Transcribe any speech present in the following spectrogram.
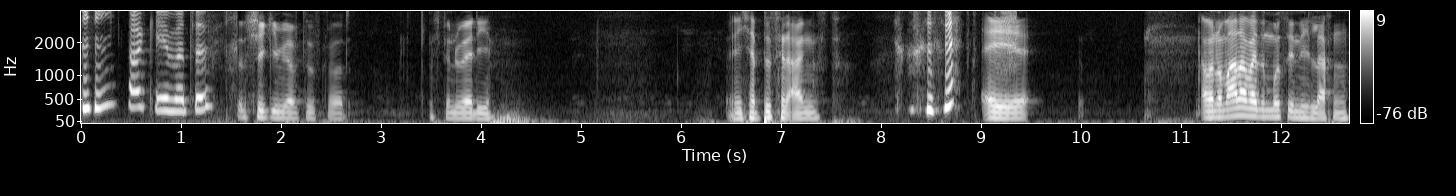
Okay, warte. Dann schicke ich mir auf Discord. Ich bin ready. Ich habe bisschen Angst. Ey. Aber normalerweise muss ich nicht lachen.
